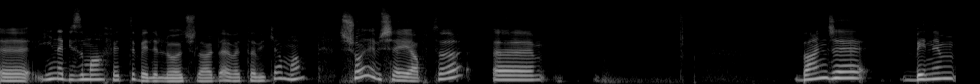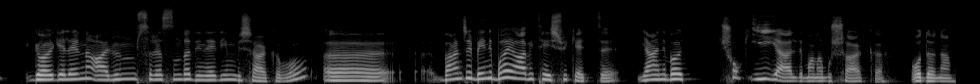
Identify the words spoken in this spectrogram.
Ee, yine bizi mahvetti belirli ölçülerde evet tabii ki ama şöyle bir şey yaptı. Ee, bence benim Gölgelerini albümüm sırasında dinlediğim bir şarkı bu. Ee, bence beni bayağı bir teşvik etti. Yani böyle çok iyi geldi bana bu şarkı o dönem.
